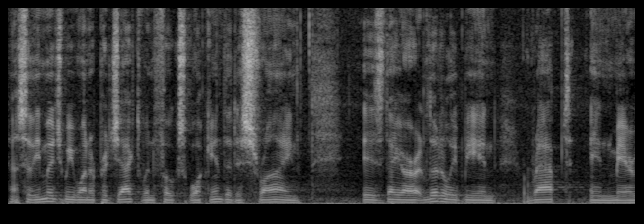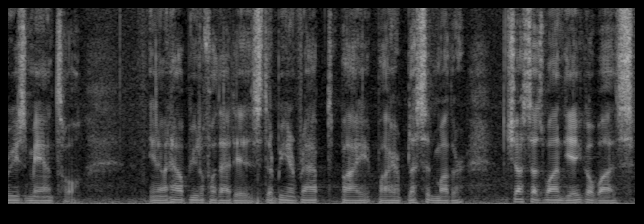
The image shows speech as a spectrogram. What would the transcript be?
Uh, so, the image we want to project when folks walk into the shrine is they are literally being wrapped in Mary's mantle. You know, and how beautiful that is. They're being wrapped by, by our Blessed Mother, just as Juan Diego was.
